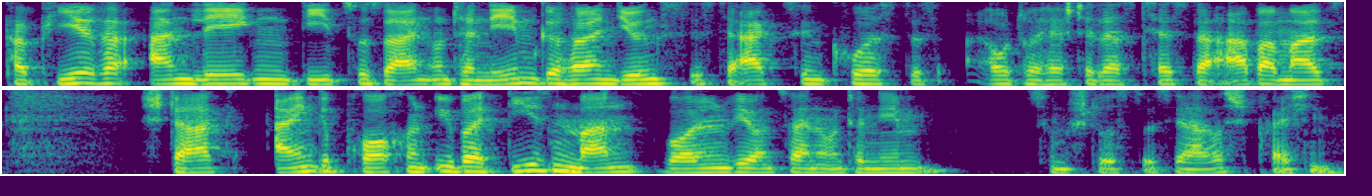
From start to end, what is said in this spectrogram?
Papiere anlegen, die zu seinen Unternehmen gehören. Jüngst ist der Aktienkurs des Autoherstellers Tesla abermals stark eingebrochen. Über diesen Mann wollen wir und seine Unternehmen zum Schluss des Jahres sprechen.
